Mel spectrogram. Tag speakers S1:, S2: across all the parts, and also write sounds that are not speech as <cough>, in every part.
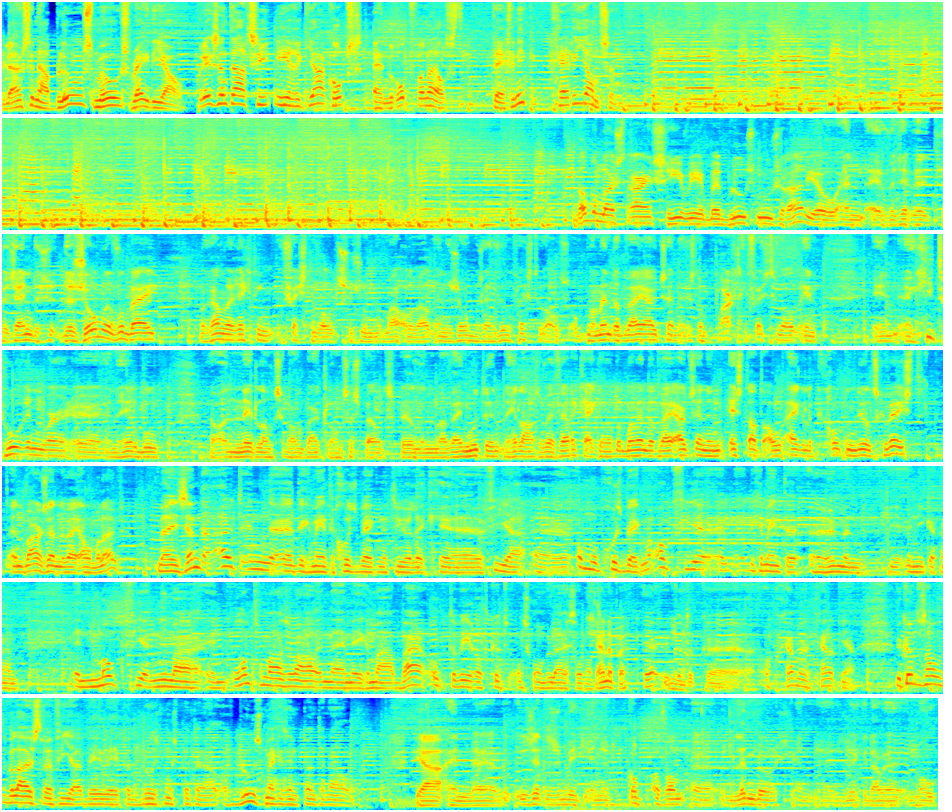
S1: U luistert naar Blues Moose Radio. Presentatie Erik Jacobs en Rob van Elst. Techniek Gerry Jansen.
S2: Welkom luisteraars, hier weer bij Bluesmoose Radio. En eh, we zijn dus de zomer voorbij. We gaan weer richting festivalseizoen. Maar alhoewel, in de zomer zijn veel festivals. Op het moment dat wij uitzenden is er een prachtig festival in, in eh, Giethoorn. Waar eh, een heleboel Nederlandse, ook buitenlandse spelen spelen. Maar wij moeten helaas weer verder kijken. Want op het moment dat wij uitzenden is dat al eigenlijk grotendeels geweest. En waar zenden wij allemaal uit?
S3: Wij zenden uit in de gemeente Groesbeek natuurlijk via Omroep Groesbeek, maar ook via de gemeente Hummen, via Unieke FM in Mook via Nima, in Land van Maaswaal in Nijmegen. Maar waar ook ter wereld kunt u ons gewoon beluisteren.
S2: Genep,
S3: Ja, u kunt ook, uh, of Genep, ja. U kunt ons altijd beluisteren via www.bluesmoes.nl of bluesmagazine.nl.
S2: Ja, en uh, we zitten dus een beetje in het kop van uh, Limburg. En zeker dat we Mook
